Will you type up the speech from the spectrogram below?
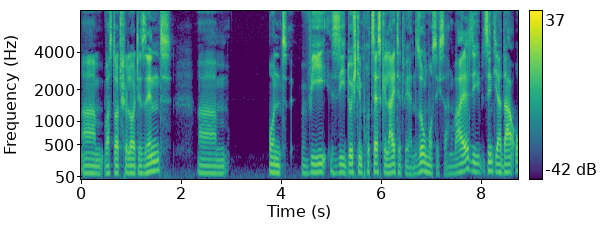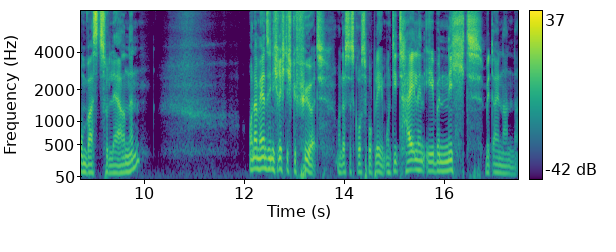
ähm, was dort für Leute sind ähm, und wie sie durch den Prozess geleitet werden. So muss ich sagen, weil sie sind ja da, um was zu lernen und dann werden sie nicht richtig geführt. Und das ist das große Problem. Und die teilen eben nicht miteinander.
